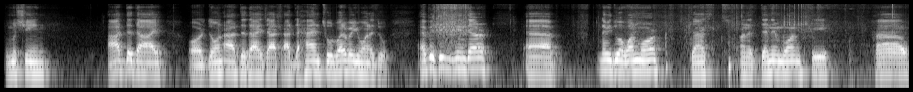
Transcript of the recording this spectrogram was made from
the machine, add the die, or don't add the die, just add the hand tool, whatever you want to do. Everything is in there. Uh, let me do one more, just on a denim one, see how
